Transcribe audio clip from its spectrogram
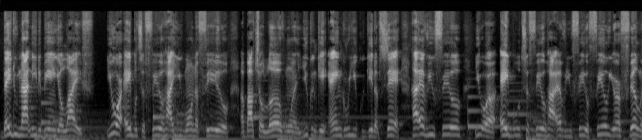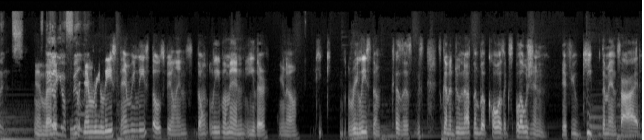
they do not need to be in your life. You are able to feel how you want to feel about your loved one. You can get angry, you can get upset. However you feel, you are able to feel however you feel. Feel your feelings. And let feel it your feelings. and release and release those feelings. Don't leave them in either, you know. Release them because it's it's going to do nothing but cause explosion if you keep them inside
